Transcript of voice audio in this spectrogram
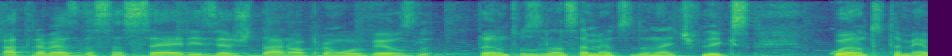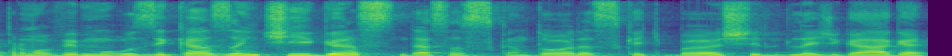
através dessas séries e ajudaram a promover os, tanto os lançamentos da Netflix quanto também a promover músicas antigas dessas cantoras Kate Bush, Lady Gaga,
